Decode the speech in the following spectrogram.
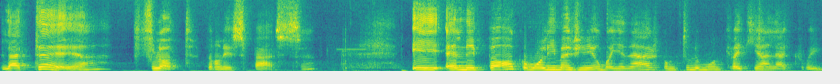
La Terre flotte dans l'espace et elle n'est pas, comme on l'imaginait au Moyen Âge, comme tout le monde chrétien l'a cru,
